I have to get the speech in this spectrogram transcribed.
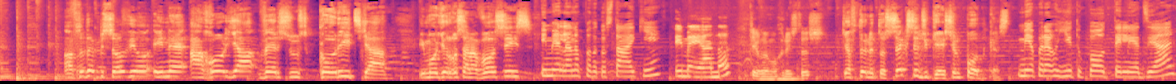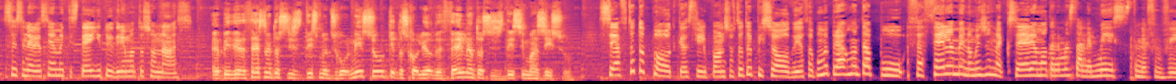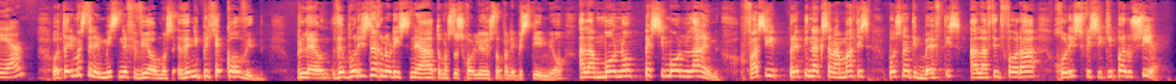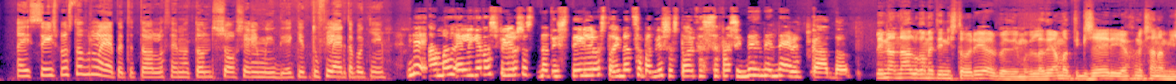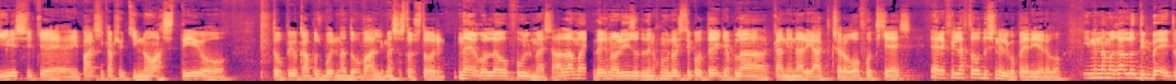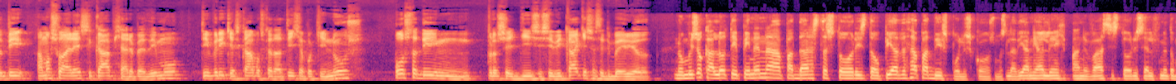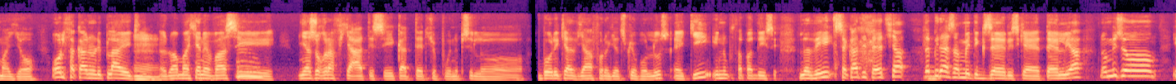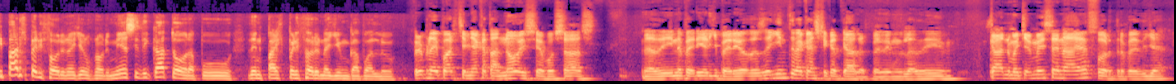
Αυτό το επεισόδιο είναι αγόρια versus κορίτσια. Είμαι ο Γιώργος Αραβώσης Είμαι η Ελένα Παπαδοκοστάκη, Είμαι η Άννα. Και εγώ είμαι ο Χρήστος. Και αυτό είναι το Sex Education Podcast. μια παραγωγή του pod.gr σε συνεργασία με τη στέγη του Ιδρύματος ΟΝΑΣ. Επειδή δεν θες να το συζητήσεις με τους γονείς σου και το σχολείο δεν θέλει να το συζητήσει μαζί σου. Σε αυτό το podcast, λοιπόν, σε αυτό το επεισόδιο, θα πούμε πράγματα που θα θέλαμε νομίζω να ξέραμε όταν ήμασταν εμείς στην εφηβεία. Όταν ήμασταν εμείς στην εφηβεία όμως δεν υπήρχε COVID. Πλέον δεν μπορείς να γνωρίσεις νέα άτομα στο σχολείο ή στο πανεπιστήμιο, αλλά μόνο πέσιμο online. Φάση πρέπει να ξαναμάθεις πώς να την πέφτεις, αλλά αυτή τη φορά χωρίς φυσική παρουσία. Εσείς πώς το βλέπετε το όλο θέμα των social media και του φλερτ από εκεί; Ναι, άμα έλεγε ένας φίλος σας να τη στείλω στο ή να της απαντήσω στο story, θα σας φάσει ναι, ναι, ναι, ρε, κάτω. Είναι ανάλογα με την ιστορία, ρε παιδί μου. Δηλαδή, άμα την ξέρει, έχουν ξαναμιλήσει και υπάρχει κάποιο κοινό αστείο το οποίο κάπως μπορεί να το βάλει μέσα στο story. Ναι, εγώ λέω full μέσα. Αλλά άμα δεν γνωρίζονται, δεν έχουν γνωριστεί ποτέ και απλά κάνει ένα react, ξέρω εγώ, φωτιές. Ε, ρε φίλε, αυτό όντως είναι λίγο περίεργο. Είναι ένα μεγάλο debate ότι άμα σου αρέσει κάποια, ρε παιδί μου, τη βρήκες κάπως κατά τύχη από κοινούς, πώς θα την προσεγγίσεις, ειδικά και σε αυτή την περίοδο. Νομίζω καλό tip είναι να απαντάς στα stories τα οποία δεν θα απαντήσει πολλοί κόσμος. Δηλαδή, αν η άλλη έχει ανεβάσει story selfie με το μαγιό, όλοι θα κάνουν reply εκεί. Mm. Ενώ άμα έχει ανεβάσει μια ζωγραφιά της ή κάτι τέτοιο που είναι ψηλό, μπορεί και αδιάφορο για τους πιο πολλούς, εκεί είναι που θα απαντήσει. Δηλαδή, σε κάτι τέτοια δεν πειράζει να μην την ξέρεις και τέλεια. Νομίζω υπάρχει περιθώριο να γίνουν γνωριμίες, ειδικά τώρα που δεν υπάρχει περιθώριο να γίνουν κάπου αλλού. Πρέπει να υπάρχει και μια κατανόηση από εσάς. Δηλαδή, είναι περίεργη περίοδος. Δεν γίνεται να κάνεις και κάτι άλλο, ρε παιδί μου. Δηλαδή, κάνουμε κι εμείς ένα effort, ρε παιδιά.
